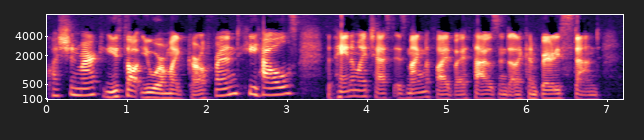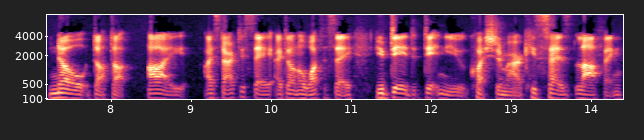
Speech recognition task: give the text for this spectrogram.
Question mark. You thought you were my girlfriend? He howls. The pain in my chest is magnified by a thousand and I can barely stand. No, dot dot. I I start to say, I don't know what to say. You did, didn't you? Question mark. He says, laughing.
